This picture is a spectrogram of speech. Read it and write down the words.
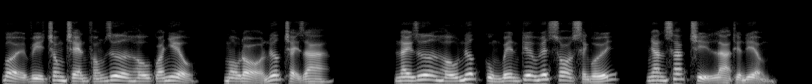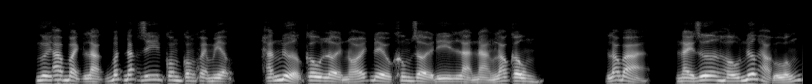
bởi vì trong chén phóng dưa hấu quá nhiều, màu đỏ nước chảy ra. Này dưa hấu nước cùng bên kia huyết so sánh với, nhan sắc chỉ là thiền điểm. Người A Bạch Lạc bất đắc dĩ con con khỏe miệng, hắn nửa câu lời nói đều không rời đi là nàng lão công. Lão bà, này dưa hấu nước hảo uống,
